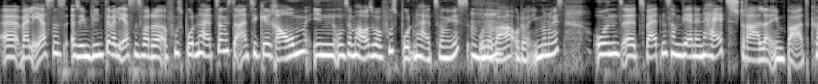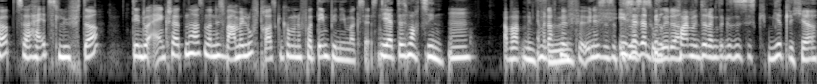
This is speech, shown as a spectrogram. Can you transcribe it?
Äh, weil erstens, also im Winter, weil erstens war da eine Fußbodenheizung, ist der einzige Raum in unserem Haus, wo eine Fußbodenheizung ist, oder war, oder immer noch ist. Und äh, zweitens haben wir einen Heizstrahler im Bad gehabt, so ein Heizlüfter, den du eingeschalten hast und dann ist warme Luft rausgekommen und vor dem bin ich immer gesessen. Ja, das macht Sinn. Aber mit dem Ich gedacht, Föhn. mit dem Föhn ist es ein Ist bisschen es ein bisschen, vor allem wenn du dann sagst, es ist gemütlicher.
